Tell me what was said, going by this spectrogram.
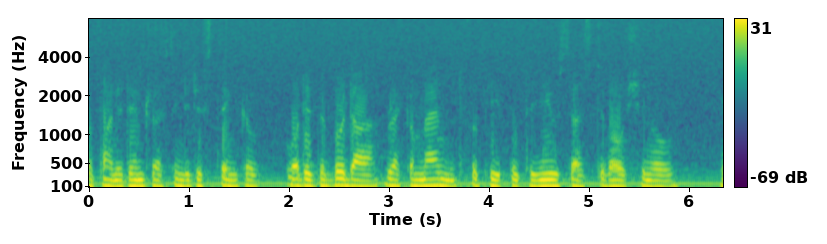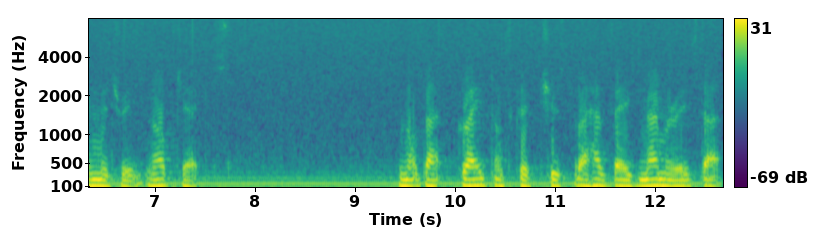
I find it interesting to just think of what did the Buddha recommend for people to use as devotional imagery and objects. I'm not that great on scriptures, but I have vague memories that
